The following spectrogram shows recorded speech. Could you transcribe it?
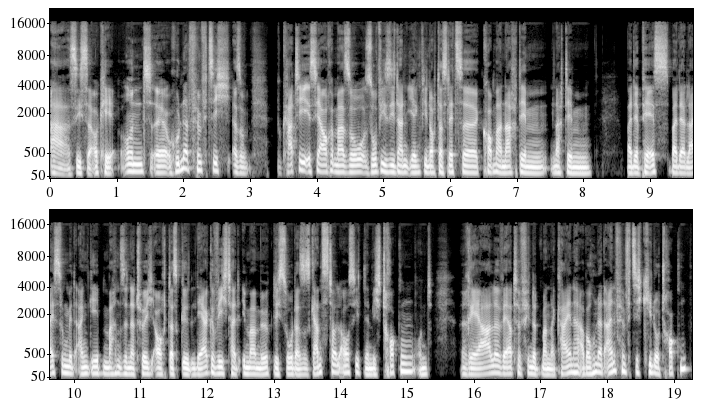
Ah, siehst du, okay. Und äh, 150, also Ducati ist ja auch immer so, so wie sie dann irgendwie noch das letzte Komma nach dem, nach dem, bei der PS, bei der Leistung mit angeben, machen sie natürlich auch das Leergewicht halt immer möglich so, dass es ganz toll aussieht, nämlich trocken und reale Werte findet man da keine, aber 151 Kilo trocken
